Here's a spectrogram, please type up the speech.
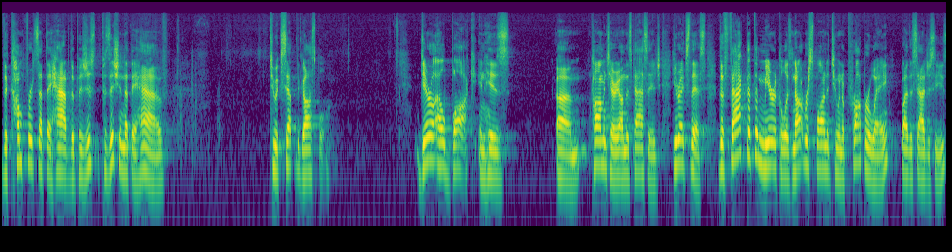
the comforts that they have, the position that they have, to accept the gospel. Daryl L. Bach, in his um, commentary on this passage, he writes this The fact that the miracle is not responded to in a proper way by the Sadducees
